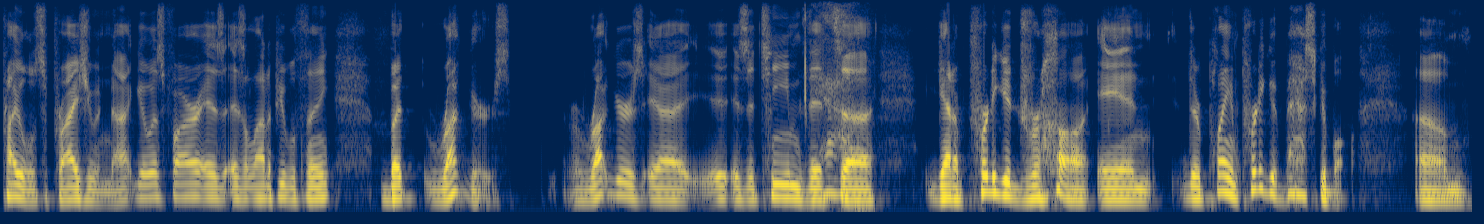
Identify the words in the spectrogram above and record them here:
probably will surprise you and not go as far as, as a lot of people think. But Rutgers, Rutgers uh, is a team that Yeah. uh, got a pretty good draw and they're playing pretty good basketball. Um,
